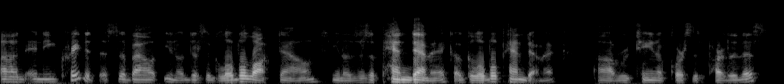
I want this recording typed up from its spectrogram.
and, and he created this about you know there's a global lockdown, you know there's a pandemic, a global pandemic. Uh, routine, of course, is part of this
